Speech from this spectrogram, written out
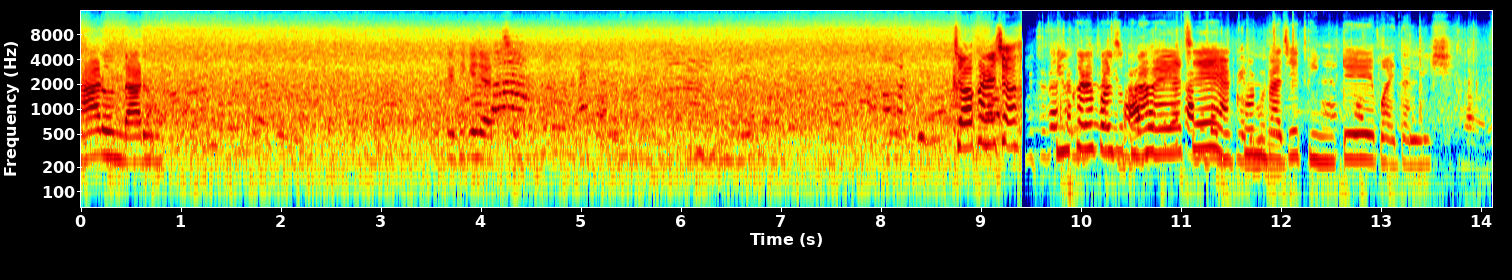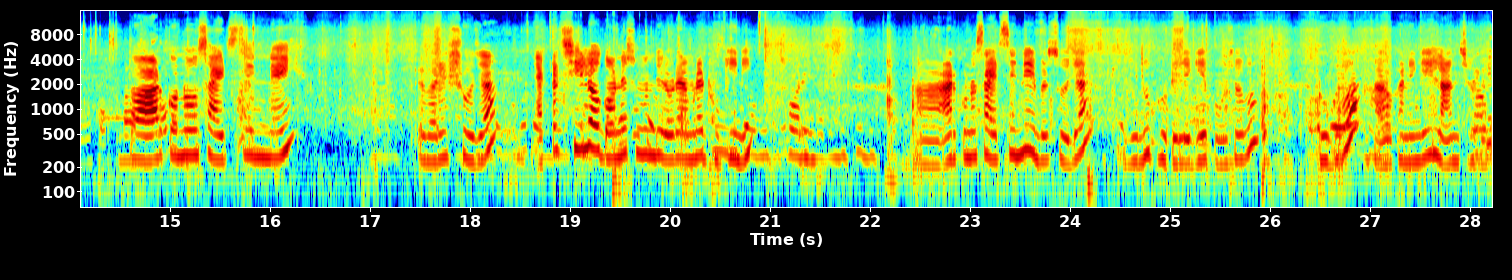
দারুণ দারুণ। এদিকে যাচ্ছে। চ, ওখানে ফলস হয়ে গেছে, এখন বাজে তিনটে পঁয়তাল্লিশ। তো আর কোনো সাইট সিন নেই। এবারে সোজা। একটা ছিল গণেশ মন্দির, ওটা আমরা ঢুকিনি। আর কোনো সাইট সিন নেই, এবার সোজা জুলুক হোটেলে গিয়ে পৌঁছাবো। ঢুকবো আর ওখানে গিয়ে লাঞ্চ হবে।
